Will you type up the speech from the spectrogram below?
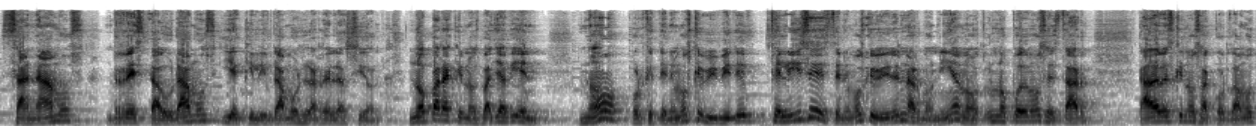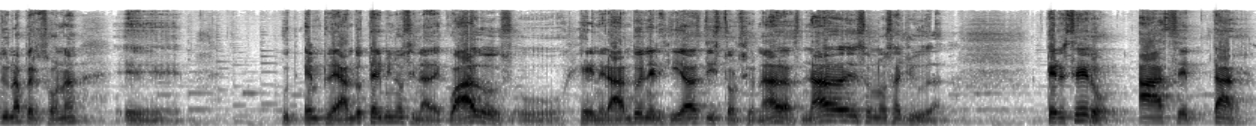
sanamos, restauramos y equilibramos la relación. No para que nos vaya bien, no, porque tenemos que vivir felices, tenemos que vivir en armonía. Nosotros no podemos estar, cada vez que nos acordamos de una persona, eh, empleando términos inadecuados o generando energías distorsionadas. Nada de eso nos ayuda. Tercero, aceptar.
